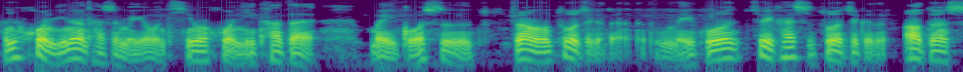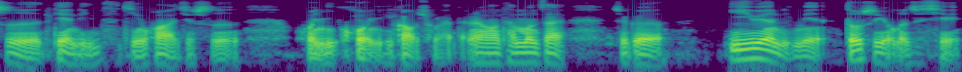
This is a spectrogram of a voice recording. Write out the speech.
反正霍尼呢，它是没有问题，因为霍尼它在美国是专门做这个的，美国最开始做这个的二段式电离子净化就是。霍尼霍尼搞出来的，然后他们在这个医院里面都是用的这些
